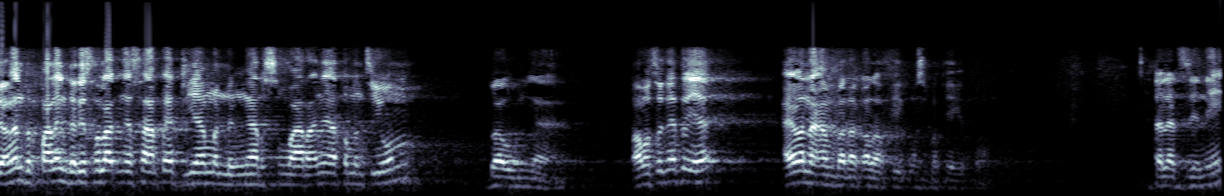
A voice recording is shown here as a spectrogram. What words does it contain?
Jangan berpaling dari sholatnya sampai dia mendengar suaranya atau mencium baunya. Apa maksudnya itu ya? Ayo na'am barakallahu fikum seperti itu. Kita lihat sini.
